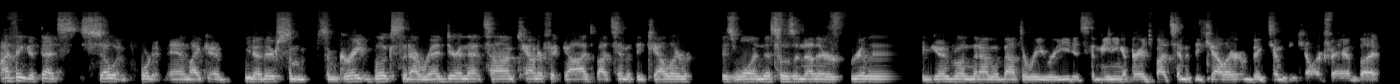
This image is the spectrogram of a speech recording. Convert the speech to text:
I think that that's so important, man. Like, uh, you know, there's some some great books that I read during that time. Counterfeit Gods by Timothy Keller is one. This was another really good one that I'm about to reread. It's The Meaning of Marriage by Timothy Keller. I'm a big Timothy Keller fan, but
